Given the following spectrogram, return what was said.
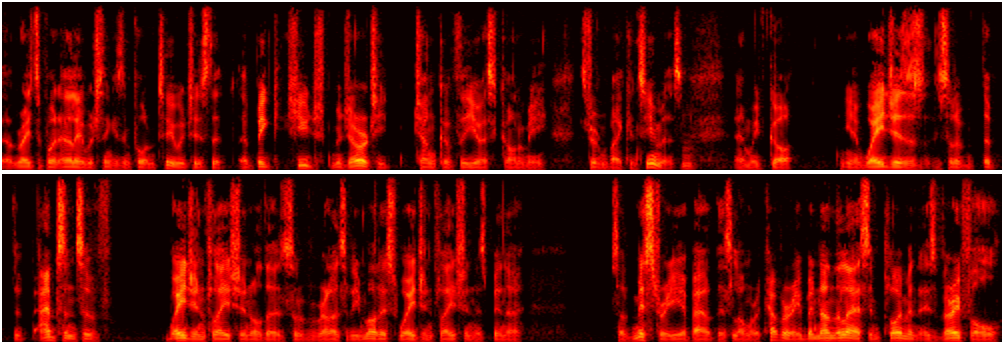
raised a point earlier, which I think is important too, which is that a big, huge majority chunk of the U.S. economy is driven by consumers, Mm. and we've got you know wages, sort of the, the absence of wage inflation or the sort of relatively modest wage inflation has been a sort of mystery about this long recovery. But nonetheless, employment is very full.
